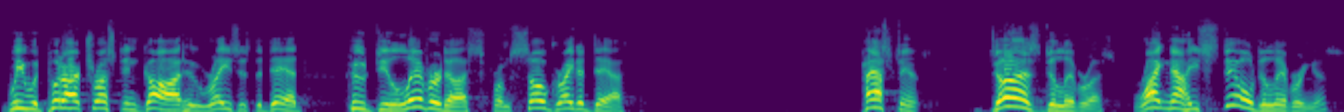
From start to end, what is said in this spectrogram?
We would put our trust in God who raises the dead, who delivered us from so great a death. Past tense, does deliver us. Right now, He's still delivering us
